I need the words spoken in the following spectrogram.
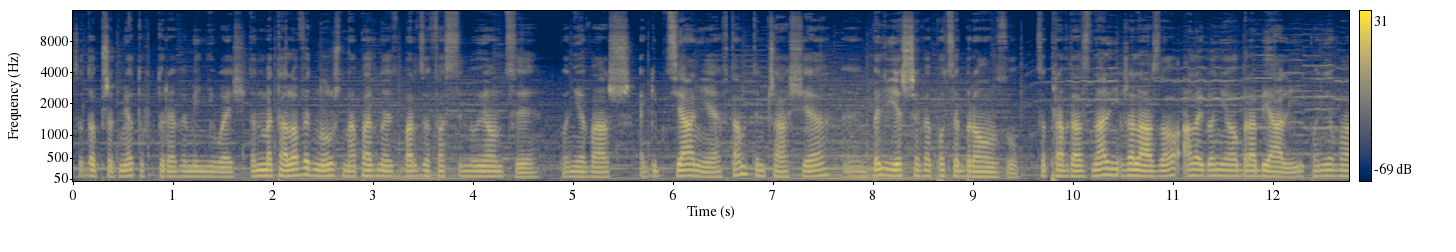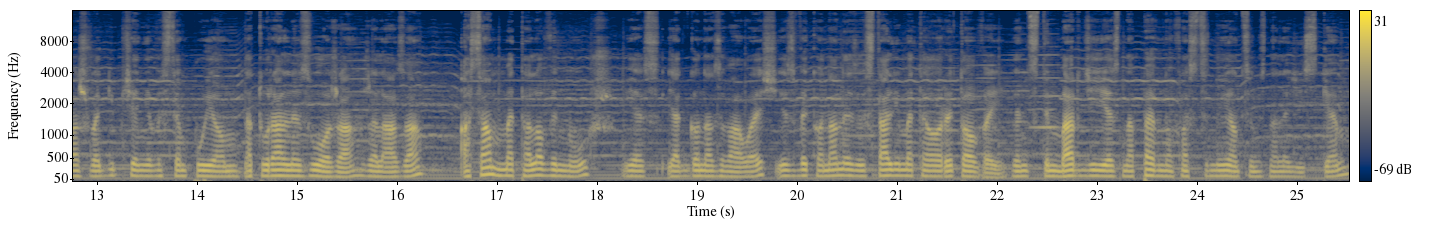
co do przedmiotów, które wymieniłeś, ten metalowy nóż na pewno jest bardzo fascynujący, ponieważ Egipcjanie w tamtym czasie y, byli jeszcze w epoce brązu. Co prawda znali żelazo, ale go nie obrabiali, ponieważ w Egipcie nie występują naturalne złoża żelaza, a sam metalowy nóż jest, jak go nazwałeś, jest wykonany ze stali meteorytowej, więc tym bardziej jest na pewno fascynującym znaleziskiem.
